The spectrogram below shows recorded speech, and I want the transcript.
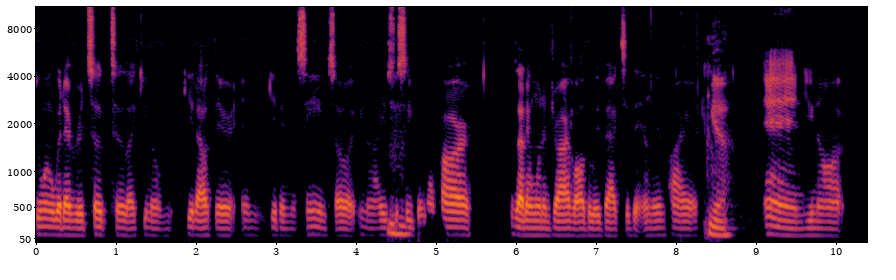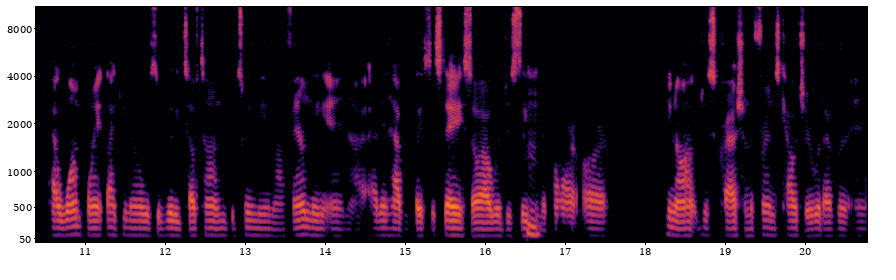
doing whatever it took to, like, you know, get out there and get in the scene. So, you know, I used mm-hmm. to sleep in my car because I didn't want to drive all the way back to the Inland Empire. Yeah. And, you know, at one point, like, you know, it was a really tough time between me and my family, and I, I didn't have a place to stay. So I would just sleep mm-hmm. in the car or you know, just crash on a friend's couch or whatever. And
